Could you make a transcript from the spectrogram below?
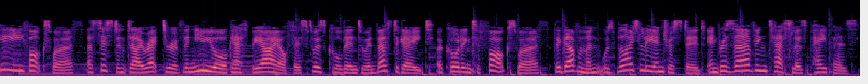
P. E. Foxworth, assistant director of the New York FBI office, was called in to investigate. According to Foxworth, the government was vitally interested in preserving Tesla's papers.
